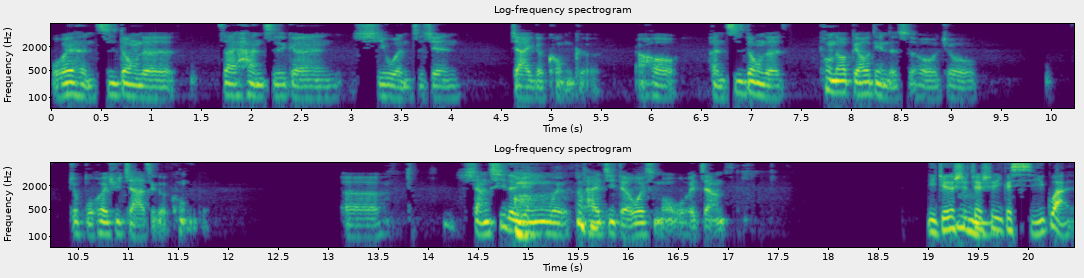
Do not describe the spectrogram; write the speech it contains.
我会很自动的在汉字跟西文之间加一个空格，然后很自动的碰到标点的时候就。就不会去加这个空格。呃，详细的原因我也不太记得，为什么我会这样子？你觉得是这是一个习惯，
